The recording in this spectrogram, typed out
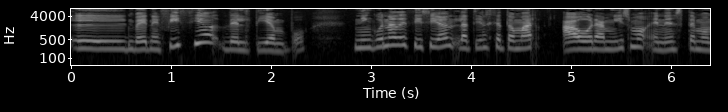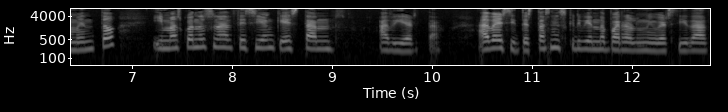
el beneficio del tiempo. Ninguna decisión la tienes que tomar ahora mismo, en este momento, y más cuando es una decisión que es tan abierta. A ver, si te estás inscribiendo para la universidad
